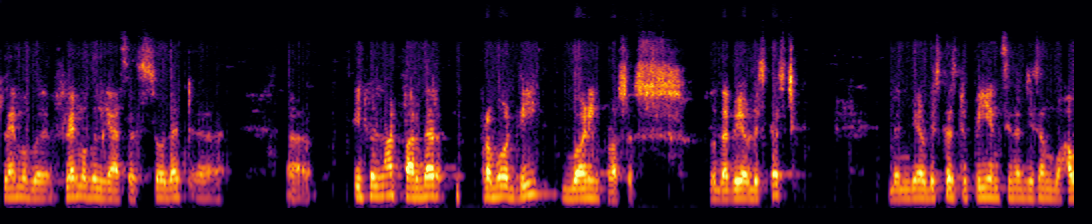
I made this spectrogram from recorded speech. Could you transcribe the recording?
flammable flammable gases, so that uh, it will not further promote the burning process. So that we have discussed. Then we have discussed the P and synergism, how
